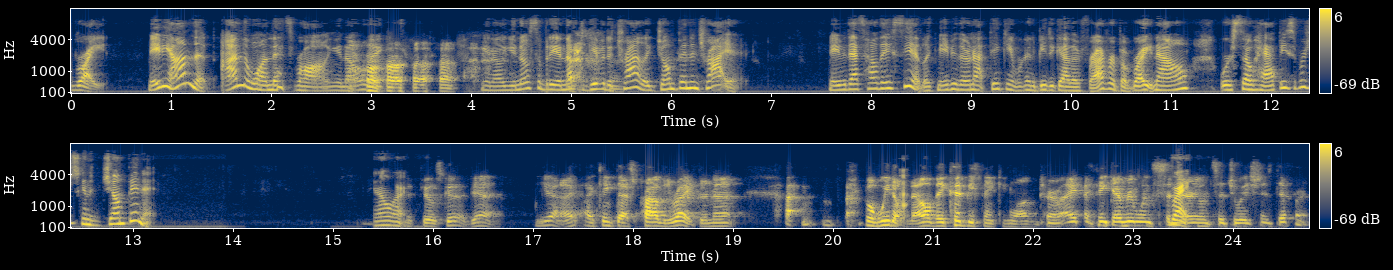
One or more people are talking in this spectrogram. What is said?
right maybe I'm the I'm the one that's wrong, you know, like you know, you know somebody enough to give it a try, like jump in and try it. Maybe that's how they see it. Like maybe they're not thinking we're going to be together forever, but right now we're so happy, so we're just going to jump in it. You know, or, it feels good. Yeah, yeah. I, I think that's probably right. They're not, but we don't know. They could be thinking long term. I, I think everyone's scenario right. and situation is different.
